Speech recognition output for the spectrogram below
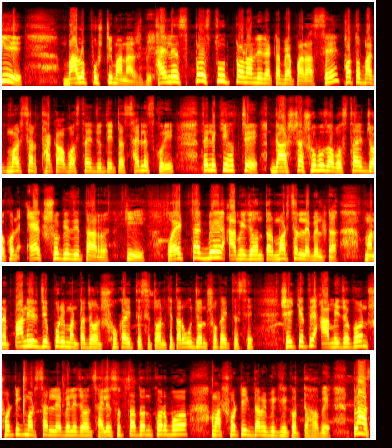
কি ভালো পুষ্টিমান আসবে। সাইলেজ প্রস্তুত প্রণালীর একটা ব্যাপার আছে শতভাগ ময়শ্চার থাকা অবস্থায় যদি এটা সাইলেজ করি, তাহলে কি হচ্ছে, গাছটা সবুজ অবস্থায় যখন একশো কেজি তার কি ওয়েট থাকবে, আমি যখন তার ময়শ্চার লেভেলটা মানে পানির যে পরিমাণটা যখন শুকাইতেছে, তখন কি তার ওজন শুকাইতেছে, সেই ক্ষেত্রে আমি যখন সঠিক ময়শ্চার লেভেলে যখন সাইলেজ উৎপাদন করব, আমার সঠিক দামে বিক্রি করতে হবে। প্লাস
